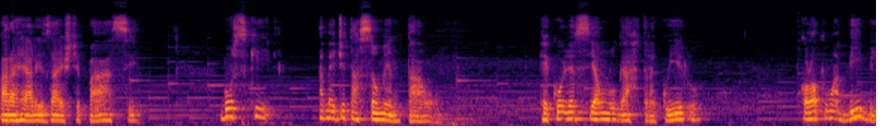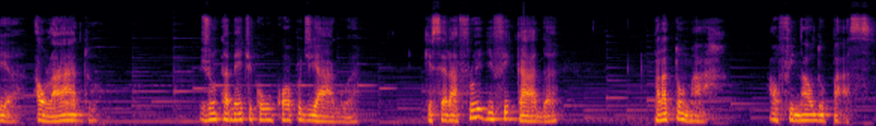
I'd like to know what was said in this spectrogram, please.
Para realizar este passe, busque a meditação mental. Recolha-se a um lugar tranquilo, coloque uma Bíblia ao lado, juntamente com um copo de água, que será fluidificada para tomar ao final do passe.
